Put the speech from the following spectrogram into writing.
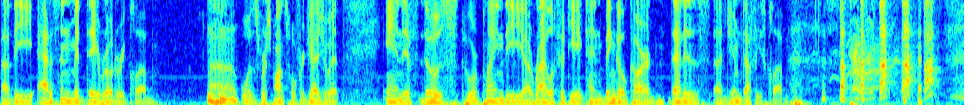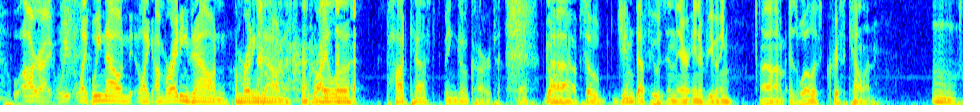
uh, the Addison Midday Rotary Club. Uh, Mhm. was responsible for Jesuit, and if those who are playing the uh, Ryla 5810 bingo card, that is uh, Jim Duffy's club. All right, we like we now like I'm writing down. I'm writing down Ryla podcast bingo card. Okay, go on. Uh, so Jim Duffy was in there interviewing, um, as well as Chris Kellen, Mm.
